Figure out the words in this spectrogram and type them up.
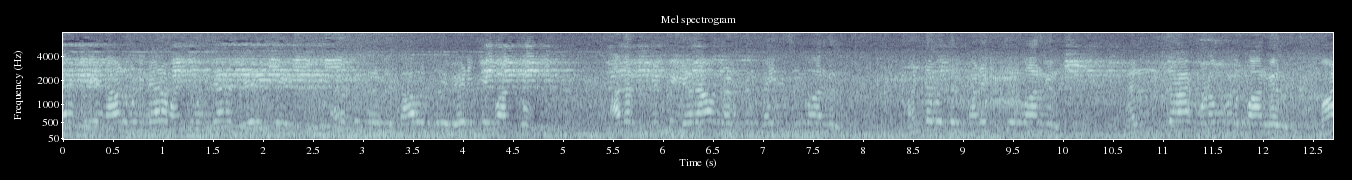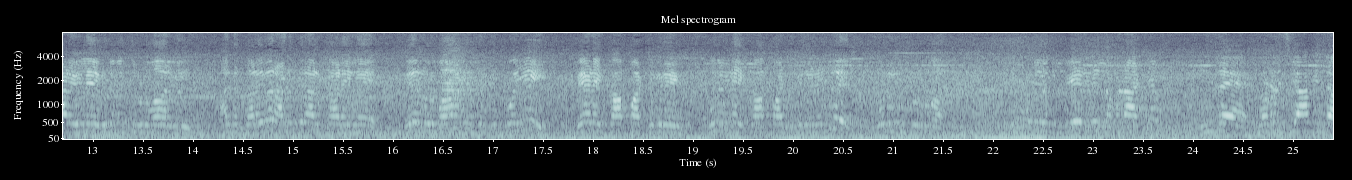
ஏறக்குறைய நாலு மணி நேரம் ஐந்து மணி நேரம் பேரணியை நடத்துகிறது காவல்துறை வேடிக்கை பார்க்கும். அதற்கு பின்பு ஏதாவது இடத்தில் கைது செய்வார்கள். மண்டபத்தில் கடைக்கு செல்வார்கள். நன்றாக உணவு கொடுப்பார்கள். மாலையிலே விடுவித்து விடுவார்கள். அந்த தலைவர் அடுத்த நாள் காலையிலே வேறொரு மாவட்டத்திற்கு போய் வேலை காப்பாற்றுகிறேன் உரிமை காப்பாற்றுகிறேன் என்று ஒழுங்கு சொல்வார் இப்படி ஒரு பேரிலே தமிழ்நாட்டில் இந்த தொடர்ச்சியாக இந்த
